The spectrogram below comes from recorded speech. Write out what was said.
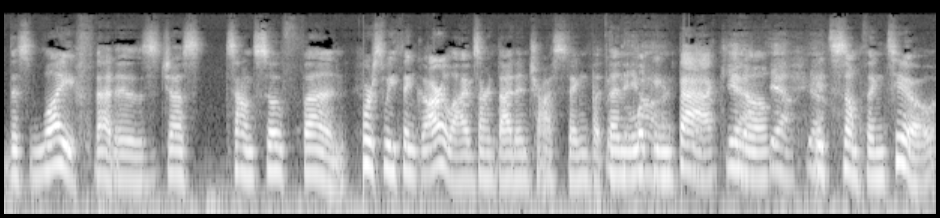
this life that is just sounds so fun. Of course we think our lives aren't that interesting, but, then looking are. back, you know, yeah, yeah. it's something too.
